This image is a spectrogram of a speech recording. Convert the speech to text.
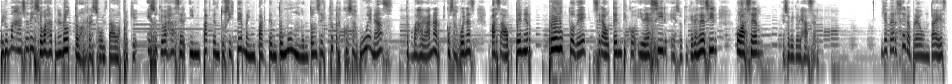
Pero más allá de eso vas a tener otros resultados, porque eso que vas a hacer impacta en tu sistema, impacta en tu mundo. Entonces, ¿qué otras cosas buenas vas a ganar? ¿Qué cosas buenas vas a obtener producto de ser auténtico y decir eso que quieres decir o hacer eso que quieres hacer? Y la tercera pregunta es,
